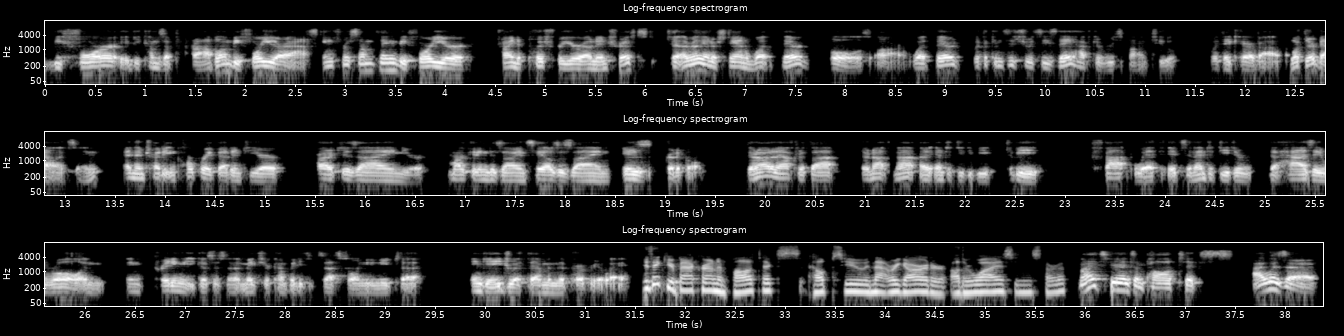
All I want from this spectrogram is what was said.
before it becomes a problem before you are asking for something before you're trying to push for your own interest to really understand what their goals are, what their what the constituencies they have to respond to, what they care about, what they're balancing, and then try to incorporate that into your product design, your marketing design, sales design is critical. They're not an afterthought. They're not not an entity to be to be fought with. It's an entity to, that has a role in in creating the ecosystem that makes your company successful, and you need to engage with them in the appropriate way. Do you think your background in politics helps you in that regard or otherwise in startup? My experience in politics, I was a,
